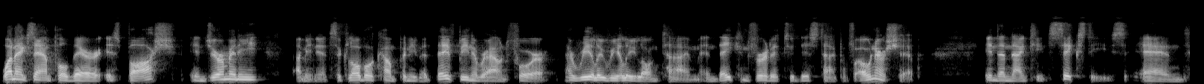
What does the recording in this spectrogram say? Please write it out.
One example there is Bosch in Germany. I mean, it's a global company, but they've been around for a really, really long time. And they converted to this type of ownership in the 1960s. And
